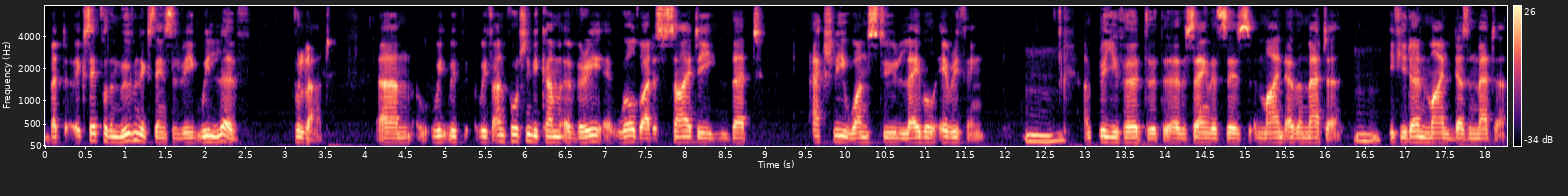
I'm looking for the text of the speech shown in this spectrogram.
but except for the movement extensively, we live full out. Um, we, we've, we've unfortunately become a very worldwide a society that actually wants to label everything. I'm sure you've heard the, the, the saying that says mind over matter. If you don't mind, it doesn't matter.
